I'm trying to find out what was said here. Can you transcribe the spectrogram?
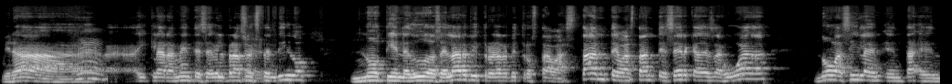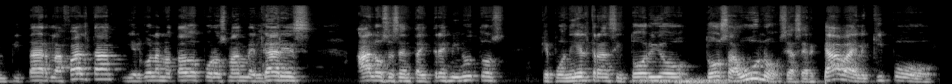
Mira, mm. ahí claramente se ve el brazo extendido. No tiene dudas el árbitro. El árbitro está bastante, bastante cerca de esa jugada. No vacila en, en pitar la falta y el gol anotado por Osman Melgares a los 63 minutos que ponía el transitorio 2 a 1. Se acercaba el equipo,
